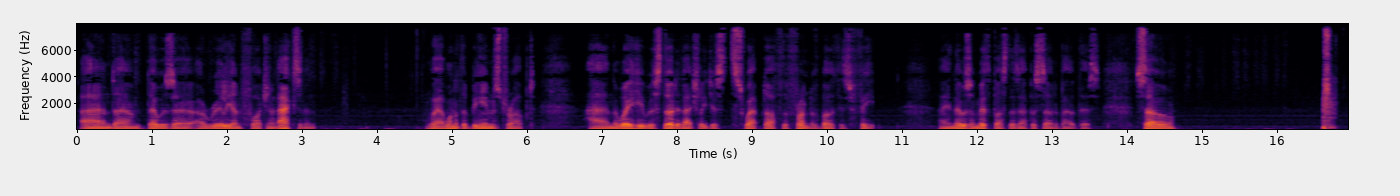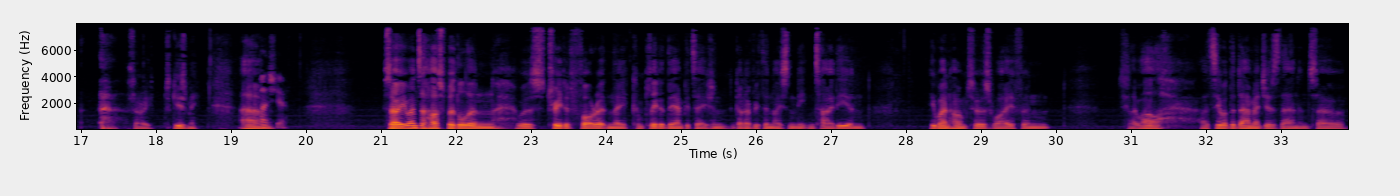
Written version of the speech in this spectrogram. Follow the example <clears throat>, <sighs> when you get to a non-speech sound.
And um, there was a, a really unfortunate accident where one of the beams dropped, and the way he was stood, it actually just swept off the front of both his feet. And there was a MythBusters episode about this. So, <coughs> sorry, excuse me. Um, Bless you. So he went to hospital and was treated for it, and they completed the amputation, got everything nice and neat and tidy, and he went home to his wife, and she's like, "Well, let's see what the damage is then." And so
